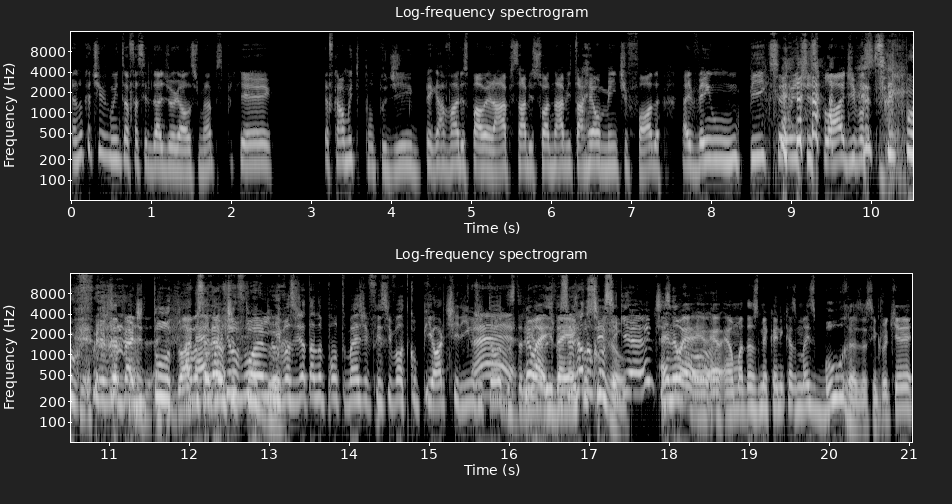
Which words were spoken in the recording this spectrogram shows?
eu nunca tive muita facilidade de jogar os maps porque eu ficava muito puto de pegar vários power-ups, sabe? Sua nave tá realmente foda. Aí vem um, um pixel e te explode e você. Puf, E você perde tudo. Aí você vê absolutamente aquilo voando. E você já tá no ponto mais difícil e volta com o pior tirinho É. de todos, tá ligado? Não, é, e Tipo, daí você é já não impossível. conseguia antes. É, não, é, como- é, é uma das mecânicas mais burras, assim, porque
